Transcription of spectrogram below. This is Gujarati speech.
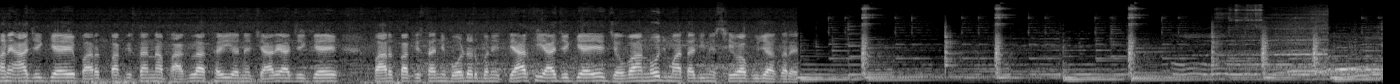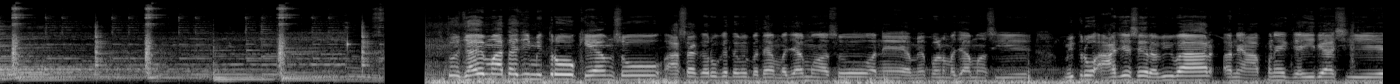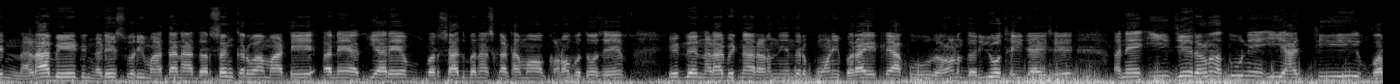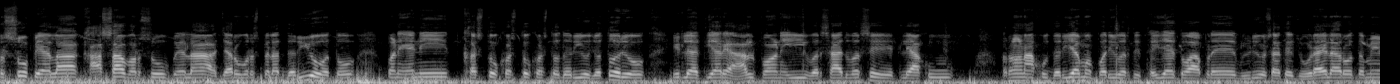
અને આ જગ્યાએ ભારત પાકિસ્તાનના ભાગલા થઈ અને જ્યારે આ જગ્યાએ ભારત પાકિસ્તાનની બોર્ડર બની, ત્યારથી આ જગ્યાએ જવાનો જ માતાજીની સેવા પૂજા કરે. જય માતાજી મિત્રો, કેમ છો? આશા કરું કે તમે બધા મજામાં હશો અને અમે પણ મજામાં છીએ. મિત્રો, આજે છે રવિવાર અને આપણે જઈ રહ્યા છીએ નડાબેટ નડેશ્વરી માતાના દર્શન કરવા માટે અને અત્યારે વરસાદ બનાસકાંઠામાં ઘણો બધો છે. એટલે નડાબેટના રણની અંદર પાણી ભરાય એટલે આખું રણ દરિયો થઈ જાય છે. અને એ જે રણ હતું ને એ આજથી વર્ષો પહેલાં, ખાસા વર્ષો પહેલાં, હજારો વર્ષ પહેલાં દરિયો હતો. પણ એની ખસતો ખસતો ખસતો દરિયો જતો રહ્યો. એટલે અત્યારે હાલ પણ એ વરસાદ વરસે એટલે આખું રણ આખું દરિયામાં પરિવર્તિત થઈ જાય તો આપણે વીડિયો સાથે જોડાયેલા રહો તમે.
